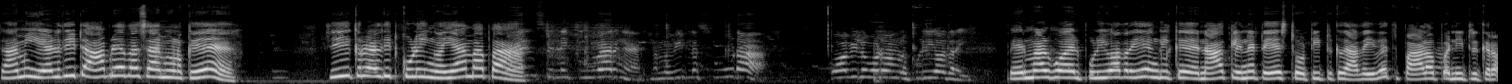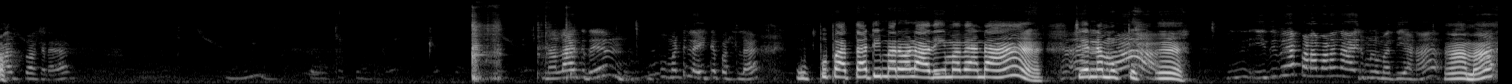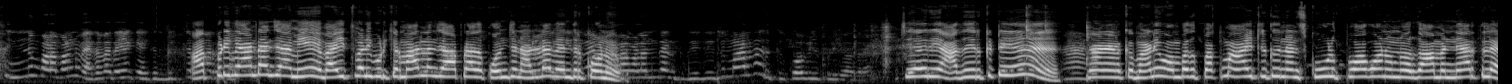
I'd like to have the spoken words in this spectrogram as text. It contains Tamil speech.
சாமி எழுதிட்டு ஆப்பிடேவா சாமி உனக்கு. சீக்கிரம் எழுதிட்டு குளிங்க. ஏன் பாப்பா? நம்ம சூடா ஓடுவாங்களே புளியோதரை. பெருமாள் கோயில் புளியோதரையே எங்களுக்கு நாக்கில் என்ன டேஸ்ட் ஒட்டிட்டு இருக்குது அதையவே ஃபாலோ பண்ணிட்டு இருக்கிறோம் நல்லா இருக்குது. உப்பு மட்டும் லைட்டா பத்தல. உப்பு பத்தாட்டியும் பரவாயில்ல அதிகமாக வேண்டாம். சரி நான் முக்கு ஆ. விக்கிற அப்படி வேண்டாம் சாமி. வயிற்று வலி பிடிக்கிற மாதிரிலாம் சாப்பிடாத. கொஞ்சம் நல்லா வெந்திருக்கணும். சரி அது இருக்கட்டு நான் எனக்கு மணி ஒன்பதுக்கு பக்கமாக ஆயிட்டு இருக்குது நான் ஸ்கூலுக்கு போகணும் இன்னொரு கால் மணி நேரத்தில்.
